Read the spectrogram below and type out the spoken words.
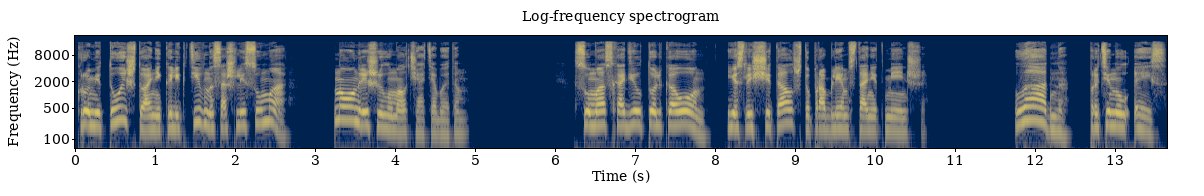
кроме той, что они коллективно сошли с ума, но он решил умолчать об этом. С ума сходил только он, если считал, что проблем станет меньше. «Ладно», — протянул Эйс,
